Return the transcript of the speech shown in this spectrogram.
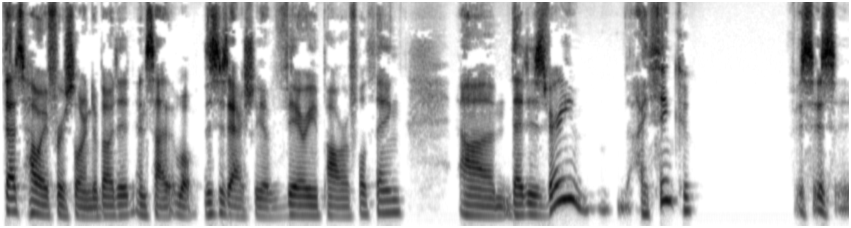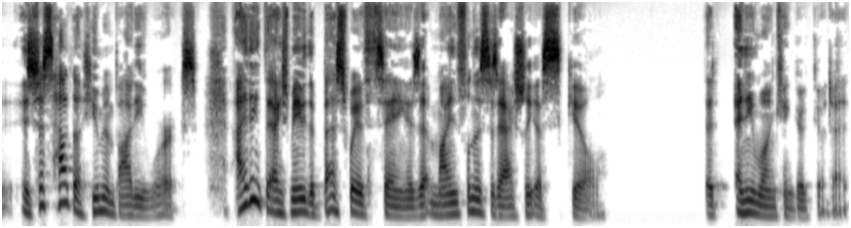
that's how I first learned about it and saw, well, this is actually a very powerful thing. Um, that is very, I think, is, is, is just how the human body works. I think that actually maybe the best way of saying is that mindfulness is actually a skill that anyone can get good at.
